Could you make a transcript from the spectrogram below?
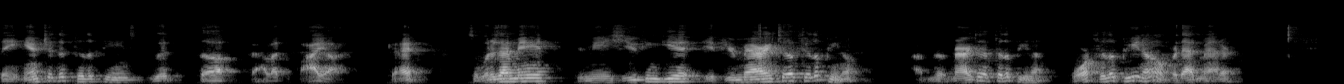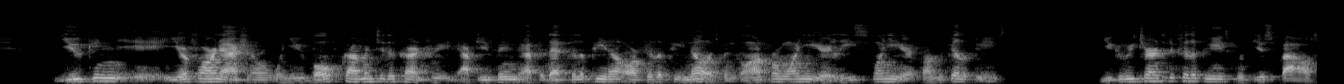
they enter the Philippines with the Balikbayan. Okay? So what does that mean? It means you can get, if you're married to a Filipino, uh, married to a Filipina, or Filipino for that matter, you can you're a foreign national when you both come into the country after you've been after that Filipino or Filipino has been gone for one year, at least one year from the Philippines, you can return to the Philippines with your spouse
